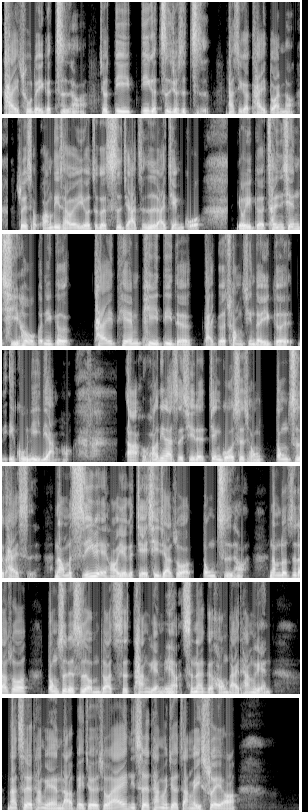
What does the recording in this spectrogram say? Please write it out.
开出的一个字哈，就第一第一个字就是子，它是一个开端哦。所以皇帝才会由这个四甲子日来建国，有一个承先启后，跟一个开天辟地的改革创新的一个一股力量哈。啊，皇帝那时期的建国是从冬至开始。那我们十一月哈有一个节气叫做冬至哈，那我们都知道说冬至的时候我们都要吃汤圆，没有吃那个红白汤圆。那吃了汤圆，老一辈就会说：“哎，你吃了汤圆就长了一岁哦。”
